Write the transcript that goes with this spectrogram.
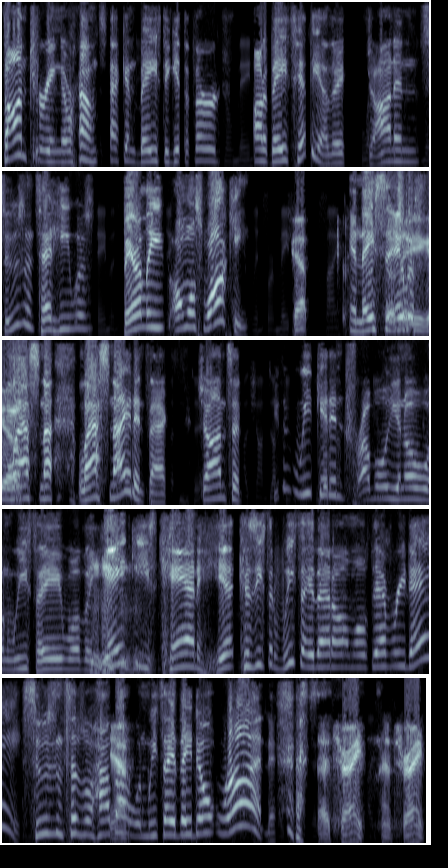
sauntering around second base to get the third on a base hit the other day, John and Suzyn said he was barely almost walking. Yep. And they said So it was last night. Last night, in fact, John said, "You think we get in trouble, you know, when we say, well, the Yankees can hit?" Because he said we say that almost every day. Suzyn says, "Well, how Yeah. about when we say they don't run?" That's right. That's right.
